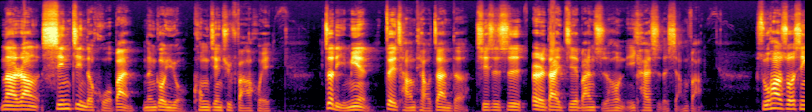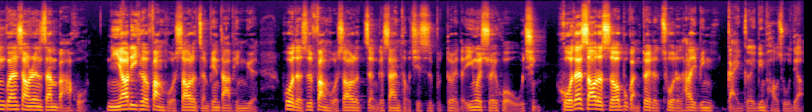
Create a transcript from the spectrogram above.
那让新进的伙伴能够有空间去发挥，这里面。最常挑战的其实是二代接班时候你一开始的想法。俗话说“新官上任三把火”，你要立刻放火烧了整片大平原，或者是放火烧了整个山头，其实不对的，因为水火无情。火在烧的时候，不管对的错的，它一并改革，一并刨除掉。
